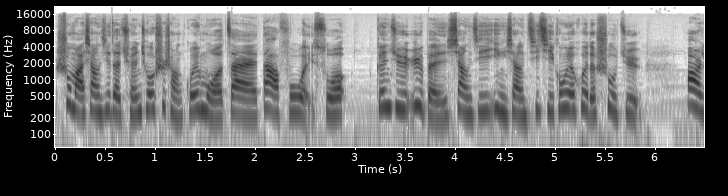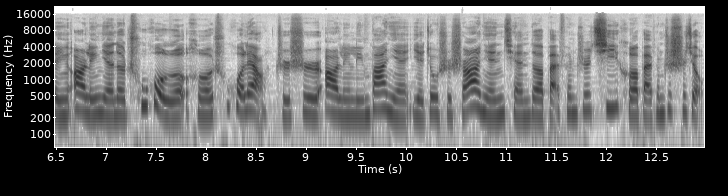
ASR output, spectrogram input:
数码相机的全球市场规模在大幅萎缩。根据日本相机印象机器工业会的数据，2020年的出货额和出货量只是2008年，也就是12年前的百分之七和百分之十九。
